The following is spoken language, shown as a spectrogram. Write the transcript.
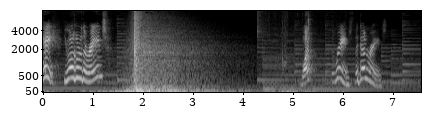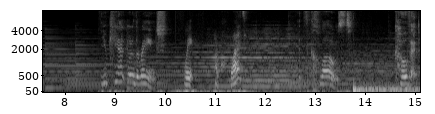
Hey, you wanna go to the range? What? The range, the gun range. You can't go to the range. Wait, uh, what? It's closed. COVID.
